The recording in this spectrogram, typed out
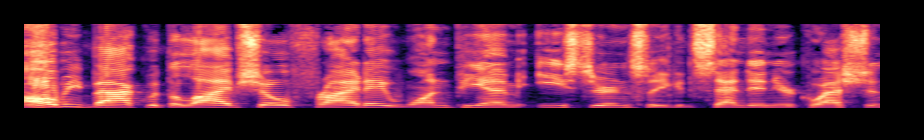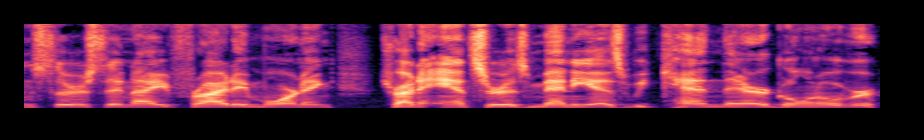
I'll be back with the live show Friday, 1 p.m. Eastern, so you can send in your questions Thursday night, Friday morning. Try to answer as many as we can there, going over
